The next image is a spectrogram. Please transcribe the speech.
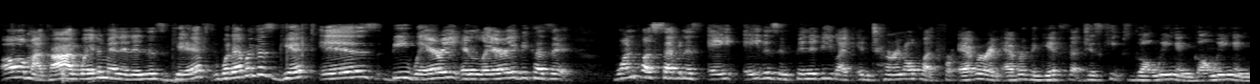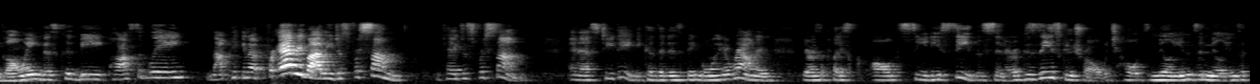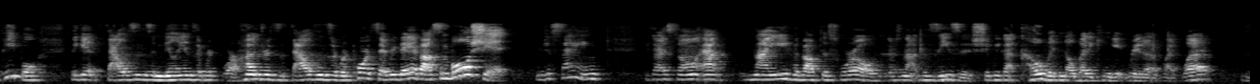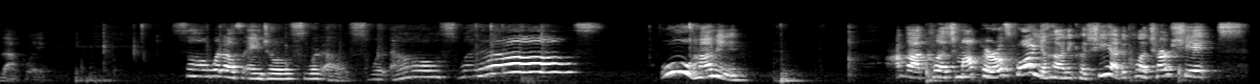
Oh my God, wait a minute. In this gift, whatever this gift is, be wary and leery because it one plus seven is eight. Eight is infinity, like internal, like forever and ever. The gift that just keeps going and going and going. This could be possibly not picking up for everybody, just for some. Okay, just for some. An STD because it has been going around. And there is a place called CDC, the Center of Disease Control, which holds millions and millions of people. They get thousands and millions of, or hundreds of thousands of reports every day about some bullshit. I'm just saying you guys don't act naive about this world. There's not diseases. Shit, we got COVID nobody can get rid of. Like, what? Exactly. So, what else, angels? What else? What else? What else? Ooh, honey. I got clutch my pearls for you, honey, because she had to clutch her shit.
